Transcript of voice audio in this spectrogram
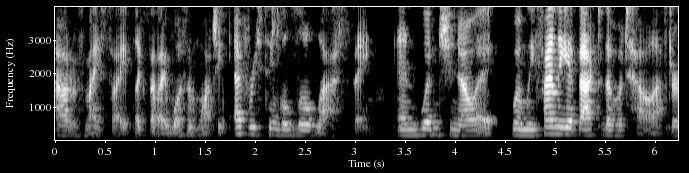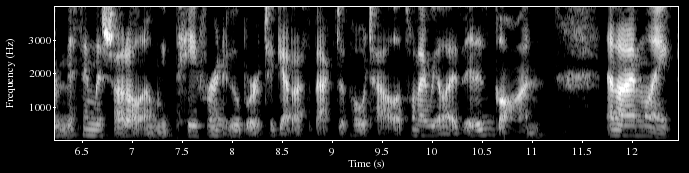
out of my sight, like that I wasn't watching every single little last thing. And wouldn't you know it, when we finally get back to the hotel after missing the shuttle and we pay for an Uber to get us back to the hotel, that's when I realize it is gone. And I'm like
